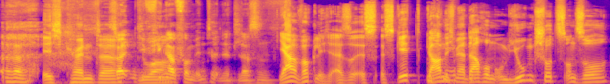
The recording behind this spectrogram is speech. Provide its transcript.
ich könnte sollten die nur. Finger vom Internet lassen. Ja, wirklich. Also es, es geht gar nicht mehr darum, um Jugendschutz und so.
